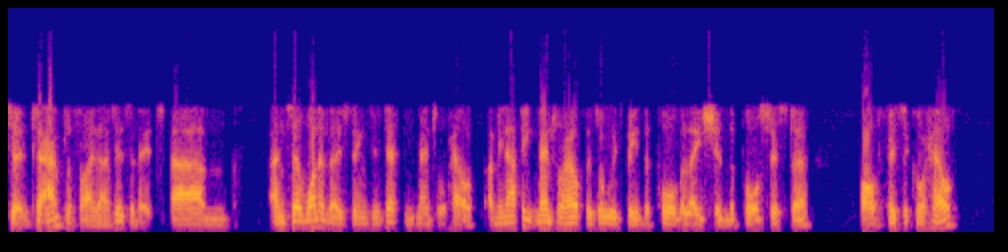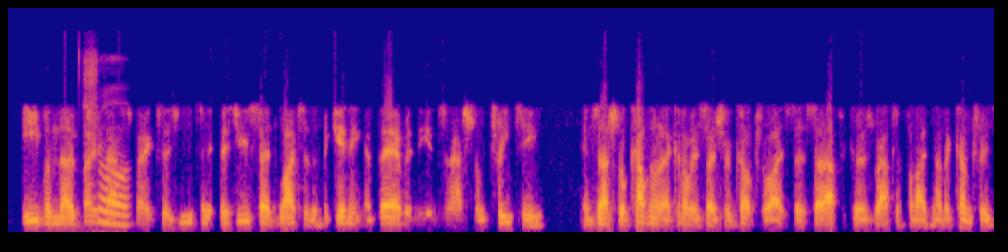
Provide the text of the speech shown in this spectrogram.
to, to, amplify that, isn't it? Um, and so one of those things is definitely mental health. I mean, I think mental health has always been the poor relation, the poor sister of physical health, even though both sure. aspects, as you, as you said right at the beginning, are there in the international treaty International Covenant on Economic, Social and Cultural Rights that South Africa has ratified in other countries.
